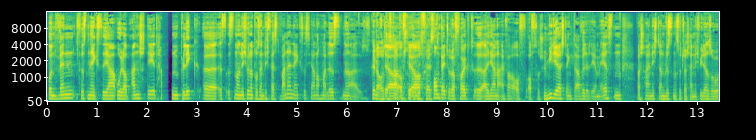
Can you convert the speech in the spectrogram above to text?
Und wenn fürs nächste Jahr Urlaub ansteht, habt einen Blick. Äh, es ist noch nicht hundertprozentig fest, wann er nächstes Jahr nochmal ist. Ne? Genau, das Datum auf steht der noch nicht fest. Homepage oder folgt äh, Aljana einfach auf, auf Social Media. Ich denke, da würdet ihr am ersten wahrscheinlich dann wissen. Es wird wahrscheinlich wieder so,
